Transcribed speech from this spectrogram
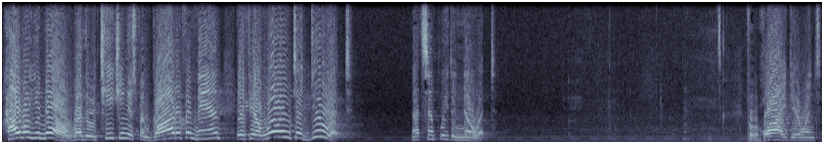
How will you know whether a teaching is from God or from man? If you're willing to do it, not simply to know it. Why, dear ones,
